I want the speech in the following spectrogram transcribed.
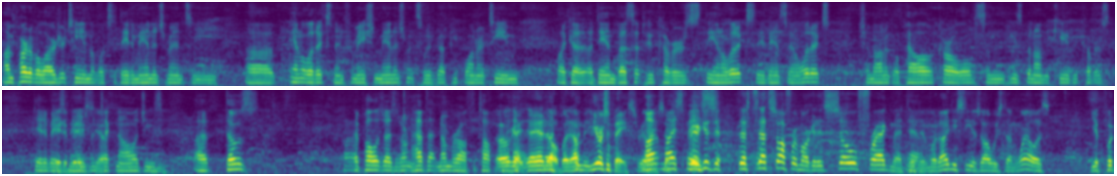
I'm part of a larger team that looks at data management and uh, analytics and information management, so we've got people on our team like a, a Dan Vesset who covers the analytics, the advanced analytics, Chandana Gopal, Carl Olofson, he's been on the cube, he covers database, database management yep. technologies. Mm -hmm. uh, those, I apologize, I don't have that number off the top of okay, my head. Okay, yeah, no, but I mean your space, really. my, so, my space. Because that, that software market is so fragmented, yeah. and what IDC has always done well is you put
